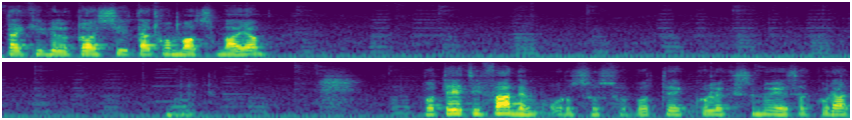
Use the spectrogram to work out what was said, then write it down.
takiej wielkości i taką moc mają? Bo ty jesteś fanem Ursusu, bo ty kolekcjonujesz akurat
